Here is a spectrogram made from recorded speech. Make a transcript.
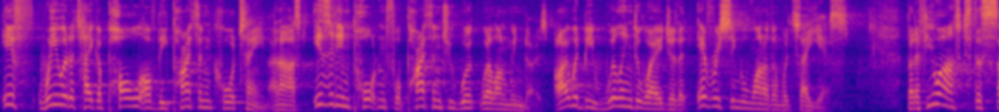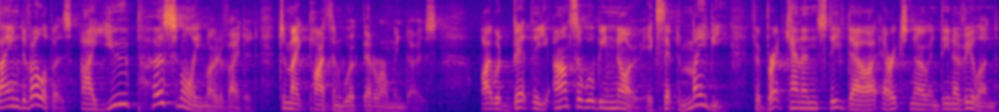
If we were to take a poll of the Python core team and ask, is it important for Python to work well on Windows? I would be willing to wager that every single one of them would say yes. But if you ask the same developers, are you personally motivated to make Python work better on Windows? I would bet the answer will be no, except maybe for Brett Cannon, Steve Dower, Eric Snow, and Dino Viehland,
